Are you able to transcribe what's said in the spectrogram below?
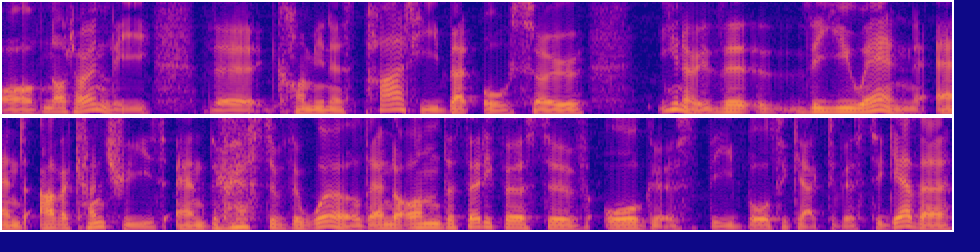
of not only the Communist Party, but also you know, the the UN and other countries and the rest of the world. And on the 31st of August, the Baltic activists together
